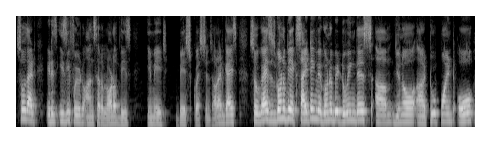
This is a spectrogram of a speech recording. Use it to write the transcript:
so that it is easy for you to answer a lot of these image based questions. All right guys. So guys it's going to be exciting. We're going to be doing this um, you know uh, 2.0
